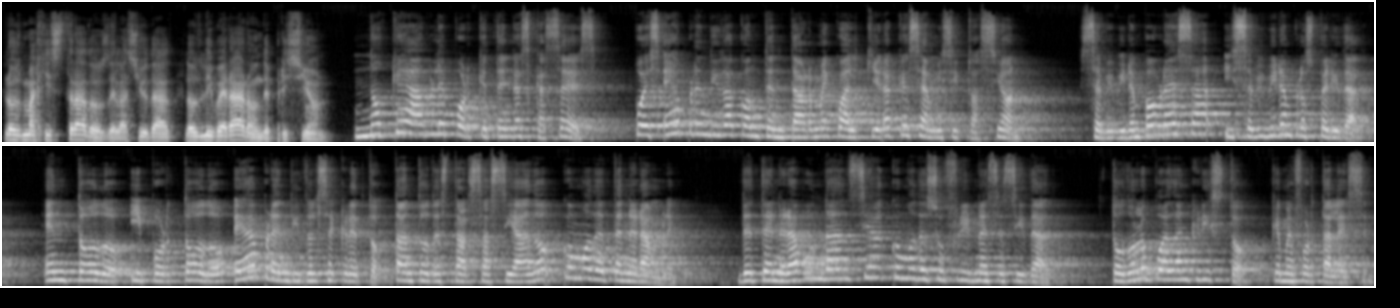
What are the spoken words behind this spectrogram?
los magistrados de la ciudad los liberaron de prisión. No que hable porque tenga escasez, pues he aprendido a contentarme cualquiera que sea mi situación. Sé vivir en pobreza y sé vivir en prosperidad. En todo y por todo he aprendido el secreto tanto de estar saciado como de tener hambre, de tener abundancia como de sufrir necesidad. Todo lo puedo en Cristo que me fortalece.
